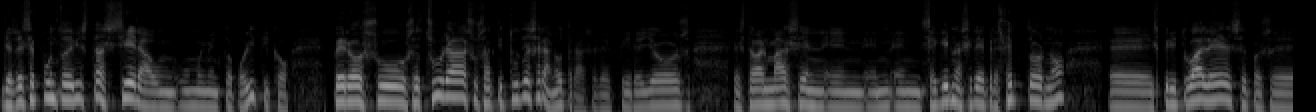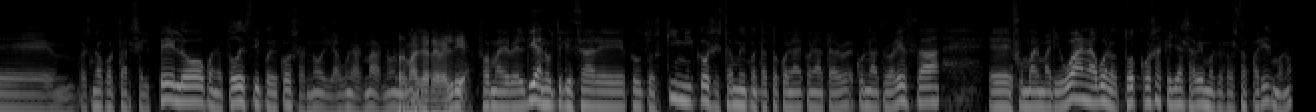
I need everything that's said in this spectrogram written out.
desde ese punto de vista sí era un, un movimiento político, pero sus hechuras, sus actitudes eran otras. Es decir, ellos estaban más en, en- en- en seguir una serie de preceptos, ¿no? Eh, espirituales, eh, pues, eh, pues no cortarse el pelo, bueno, todo este tipo de cosas, ¿no? Y algunas más, ¿no? Formas No- de rebeldía. Forma de rebeldía, no utilizar eh, productos químicos, estar muy en contacto con la, con la, con la naturaleza, fumar marihuana, bueno, todo cosas que ya sabemos del rastafarismo, ¿no?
